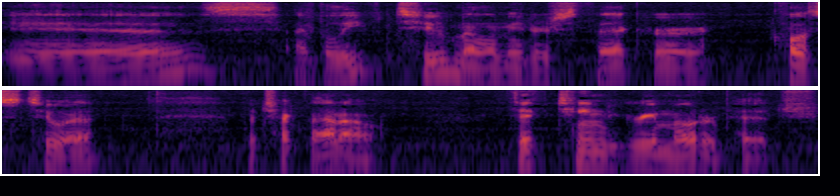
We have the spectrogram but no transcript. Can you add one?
is, I believe, two millimeters thick or close to it. But check that out, 15 degree motor pitch.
